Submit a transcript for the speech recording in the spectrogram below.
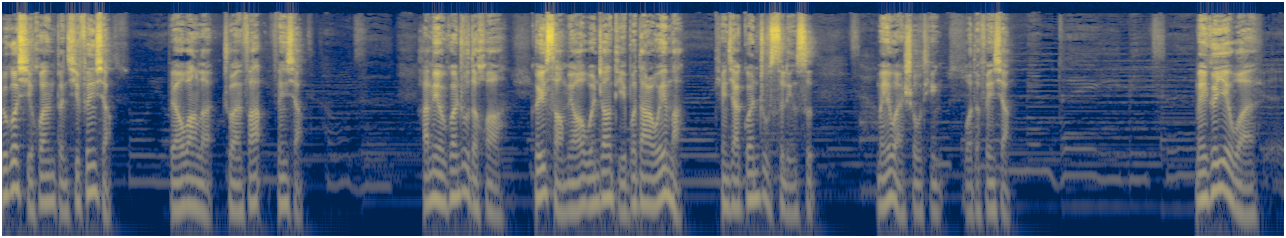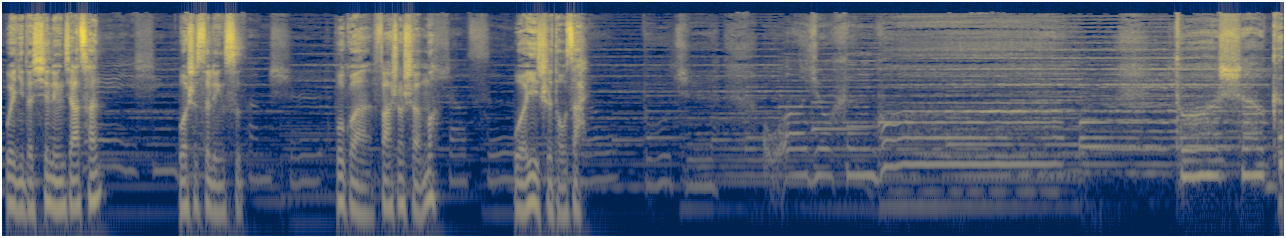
如果喜欢本期分享，不要忘了转发分享。还没有关注的话，可以扫描文章底部的二维码，添加关注四零四，每晚收听我的分享。每个夜晚为你的心灵加餐，我是四零四，不管发生什么，我一直都在。多少个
